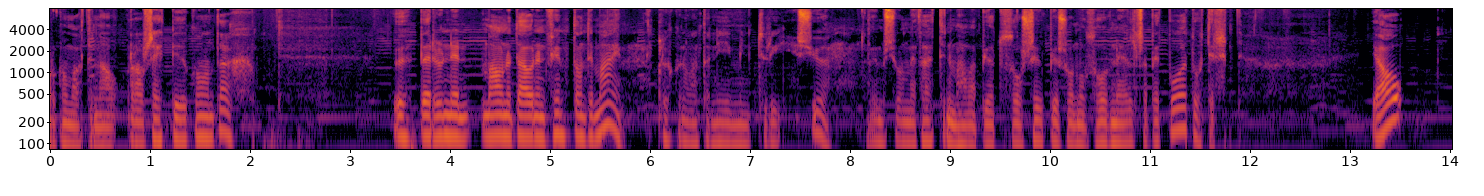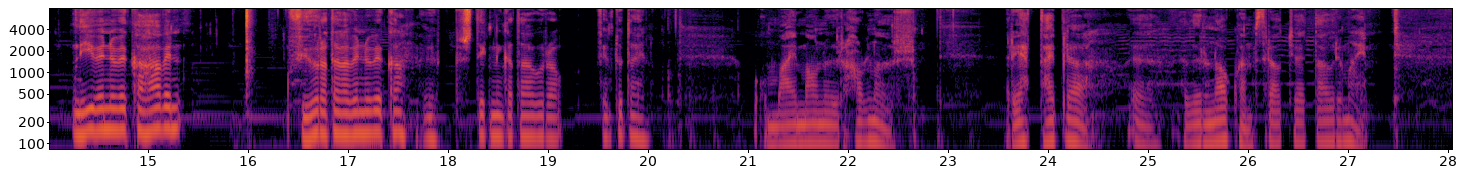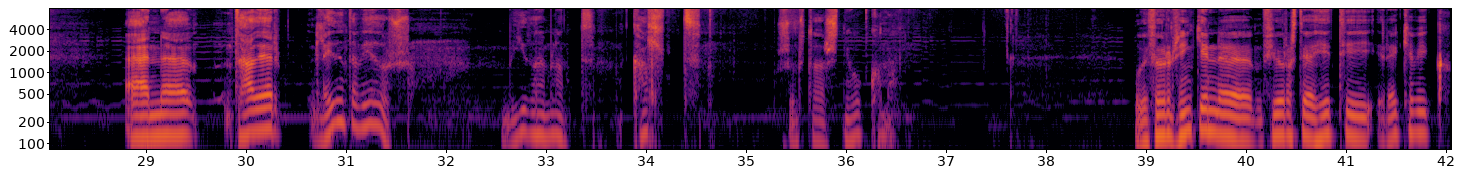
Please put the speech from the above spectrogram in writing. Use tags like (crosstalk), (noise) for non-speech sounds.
Morgunvaktin á rás 1 býðu góðan dag. Upperunin mánudagurinn 15. mæ, klukkuna vantar nýjum mínutur í sjö. Umsjón með þættinum hafa Björn Þór Sigbjörnsson og Þórni Elisabeth Bóadóttir. Já, ný vinnuvika hafinn, fjóradaga vinnuvika, uppstygningadagur á fymtudaginn og mæmánuður hálnaður. Rétt tæplega, ef við erum nákvæm, 31 dagur í mæ. En uh, það er leiðinda viður, víða um land, kallt, sumstaðar snjókoma. Og við förum hringin eh, fjórastega hitt í Reykjavík,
